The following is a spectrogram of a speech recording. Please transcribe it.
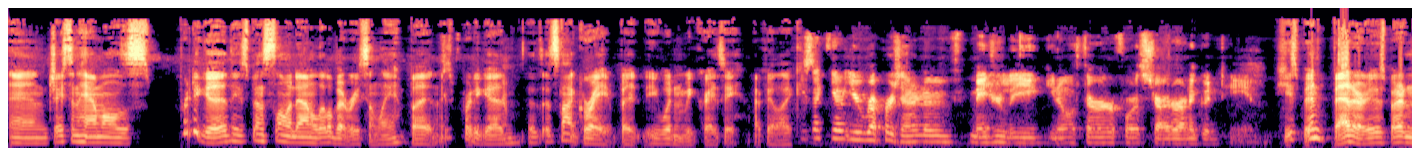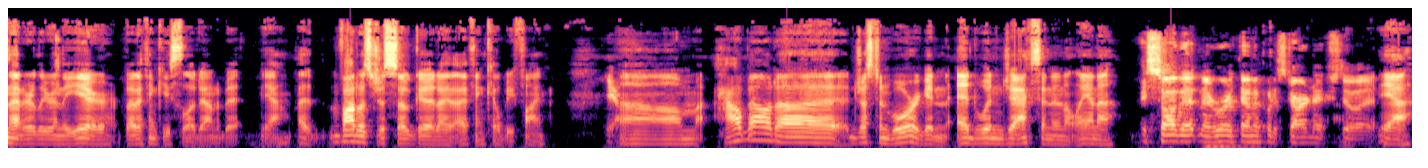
and Jason Hammel's pretty good. He's been slowing down a little bit recently, but he's pretty good. It's not great, but he wouldn't be crazy. I feel like He's like you know your representative major league, you know, third or fourth starter on a good team. he's been better. He was better than that earlier in the year, but I think he's slowed down a bit. Yeah, uh, Votto's just so good. I, I think he'll be fine. Yeah. Um, how about uh, Justin Bour getting Edwin Jackson in Atlanta? I saw that and I wrote it down and put a star next to it. Yeah,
